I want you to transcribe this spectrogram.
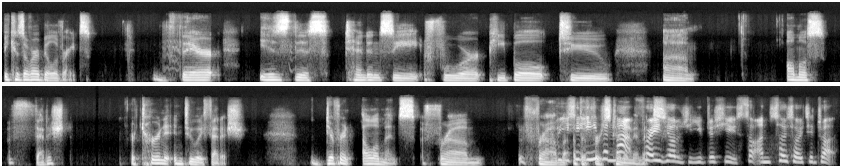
because of our Bill of Rights, there is this tendency for people to um, almost fetish or turn it into a fetish. Different elements from from but you see, the even first that amendments. phraseology you've just used. So I'm so sorry to interrupt,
